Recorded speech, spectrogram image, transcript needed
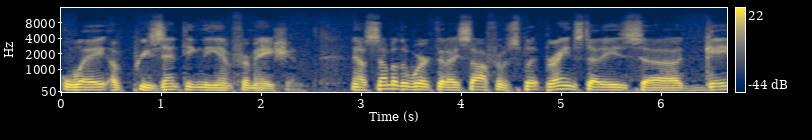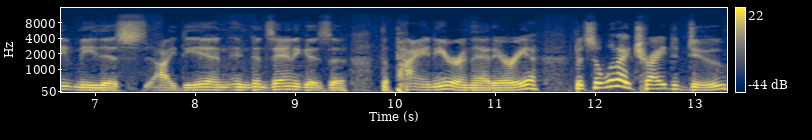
way of presenting the information. Now, some of the work that I saw from split brain studies uh, gave me this idea, and, and is the, the pioneer in that area. But so, what I tried to do,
